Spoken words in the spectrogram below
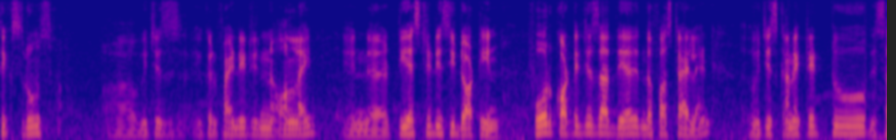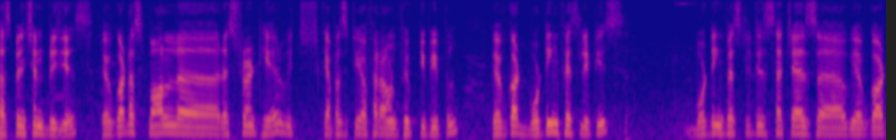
six rooms, uh, which is you can find it in online in uh, tstdc.in. Four cottages are there in the first island, which is connected to the suspension bridges. We have got a small uh, restaurant here, which capacity of around 50 people. We have got boating facilities, boating facilities such as uh, we have got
